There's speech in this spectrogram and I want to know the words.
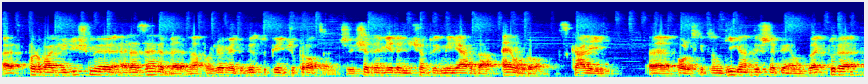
e, wprowadziliśmy rezerwę na poziomie 25%, czyli 7,1 miliarda euro w skali e, Polski. To są gigantyczne pieniądze, które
